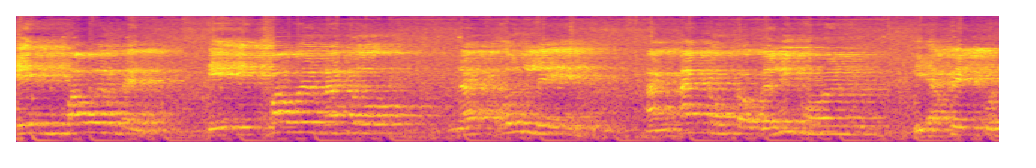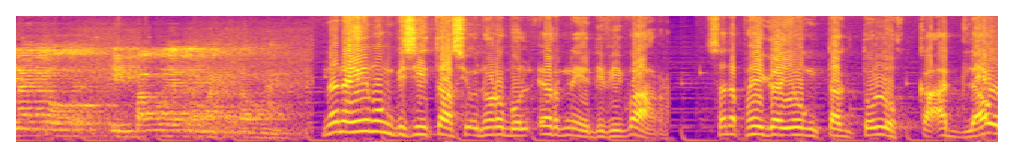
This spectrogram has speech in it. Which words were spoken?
Empowerment. I-empower na to not only ang atong kaugalingon, i-apel ko na to, empower ang mga katawan. Nanahimong bisita si Honorable Erne de Vivar sa napahigayong tagtulo kaadlaw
